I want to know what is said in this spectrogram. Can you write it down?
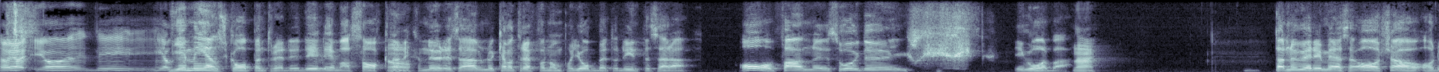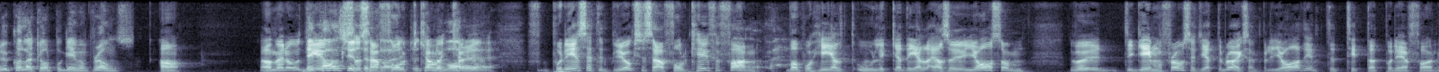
Ja, ja, ja, det är helt... gemenskapen tror jag, det, det är det man saknar Ja. liksom. Nu är det så här, nu kan man träffa någon på jobbet och det är inte så här. Åh, fan, såg du igår bara? Nej. Utan nu är det mer så här, åh tja, har du kollat klart på Game of Thrones? Ja. Ja men och det, Det, är också så här, förut, folk kan, kan det... På det sättet blir det också så här, folk kan ju för fan vara på helt olika delar. Alltså jag som... Det var Game of Thrones är ett jättebra exempel. Jag hade inte tittat på det förrän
